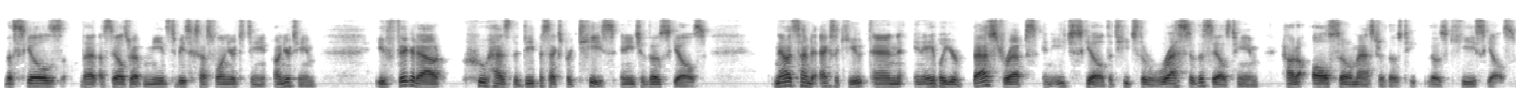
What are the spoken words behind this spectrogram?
the skills that a sales rep needs to be successful on your team. On your team, you've figured out who has the deepest expertise in each of those skills, now it's time to execute and enable your best reps in each skill to teach the rest of the sales team how to also master those, those key skills.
